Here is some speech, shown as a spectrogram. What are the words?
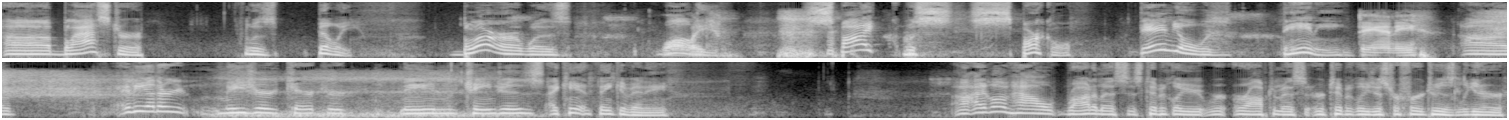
Uh, Blaster was Billy. Blurr was Wally. Wally. Spike was Sparkle. Daniel was Danny. Danny. Uh, any other major character name changes? I can't think of any. Uh, I love how Rodimus is typically, or Optimus, are typically just referred to as leader.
